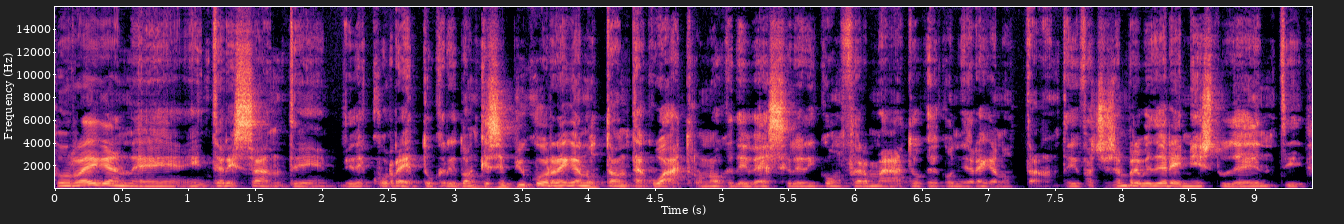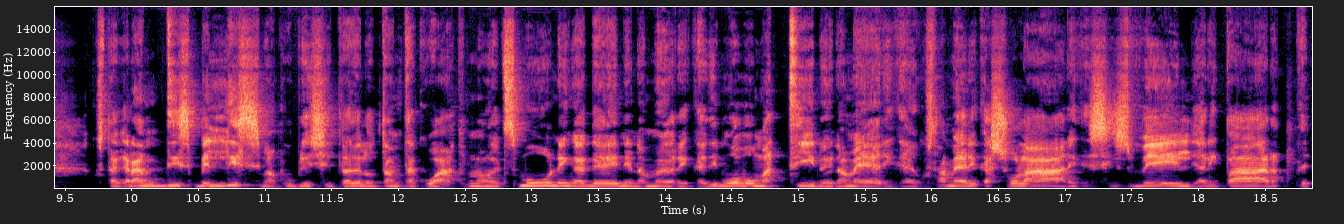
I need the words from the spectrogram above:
con Reagan è interessante ed è corretto, credo, anche se più con Reagan 84, no? che deve essere riconfermato che con il Reagan 80. Io faccio sempre vedere ai miei studenti questa grandissima, bellissima pubblicità dell'84, no? It's morning again in America, di nuovo mattino in America, questa America solare che si sveglia, riparte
